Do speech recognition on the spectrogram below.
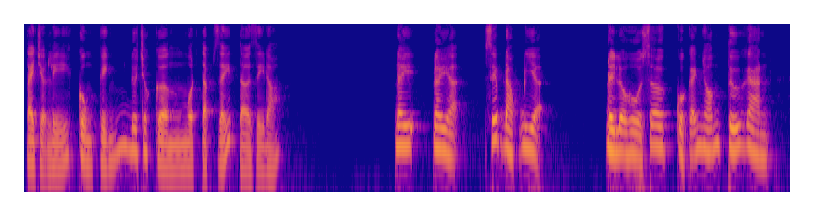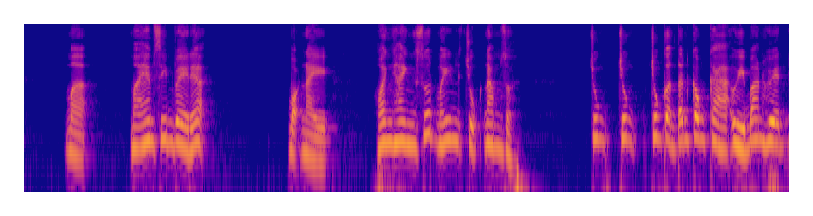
Tay trợ lý cung kính đưa cho Cường một tập giấy tờ gì đó. Đây, đây ạ, xếp đọc đi ạ. Đây là hồ sơ của cái nhóm tứ gàn mà mà em xin về đấy ạ. Bọn này hoành hành suốt mấy chục năm rồi. Chúng chúng chúng còn tấn công cả ủy ban huyện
